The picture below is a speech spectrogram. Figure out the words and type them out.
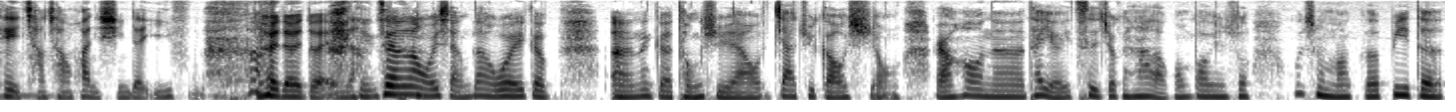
可以常常换新的衣服。嗯、对对对，你这样让我想到，我有一个嗯、呃、那个同学啊，我嫁去高雄，然后呢，她有一次就跟她老公抱怨说，为什么隔壁的。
